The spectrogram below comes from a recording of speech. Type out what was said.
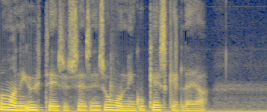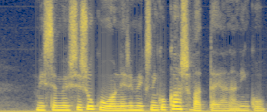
romaaniyhteisössä ja sen suvun niin kuin keskellä ja missä myös se suku on esimerkiksi niin kuin kasvattajana niin kuin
